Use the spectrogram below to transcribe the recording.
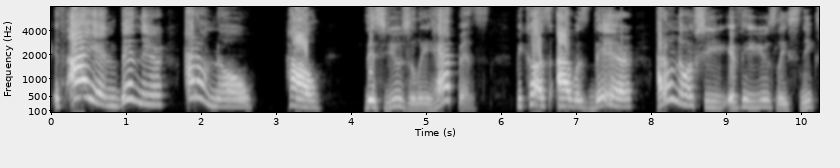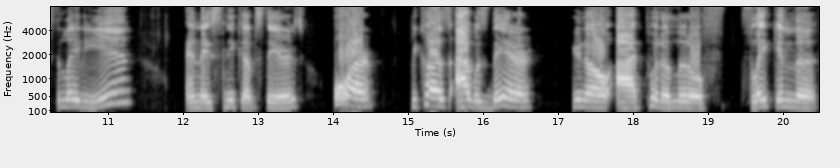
if I hadn't been there, I don't know how this usually happens because I was there. I don't know if she if he usually sneaks the lady in and they sneak upstairs or because I was there, you know, I put a little f- flake in the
